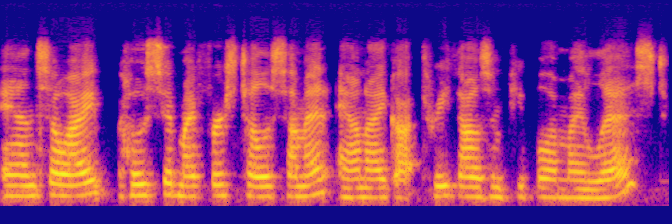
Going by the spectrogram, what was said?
and so I hosted my first telesummit and I got 3,000 people on my list.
